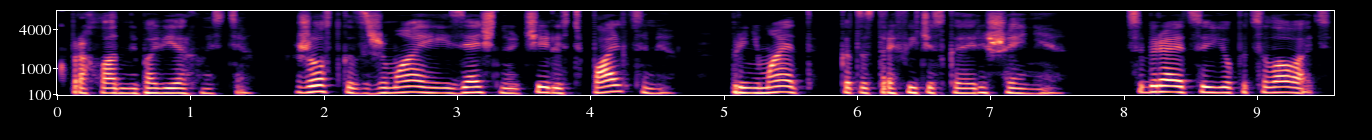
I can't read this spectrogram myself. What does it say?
к прохладной поверхности. Жестко сжимая изящную челюсть пальцами, принимает катастрофическое решение. Собирается ее поцеловать.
